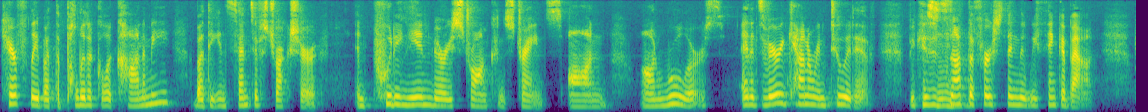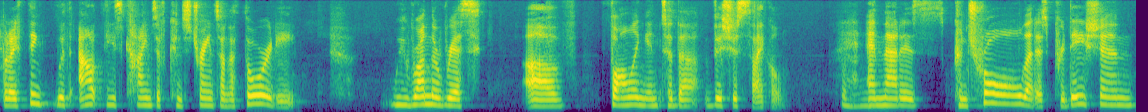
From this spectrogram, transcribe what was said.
carefully about the political economy, about the incentive structure, and putting in very strong constraints on on rulers. And it's very counterintuitive because it's mm. not the first thing that we think about. But I think without these kinds of constraints on authority, we run the risk of falling into the vicious cycle. Mm-hmm. And that is control, that is predation,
